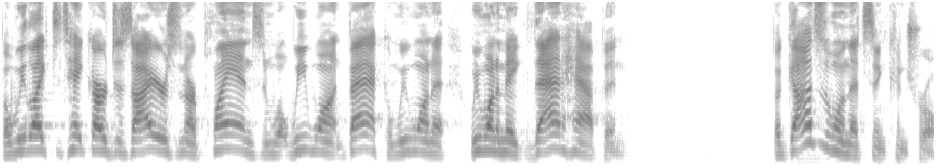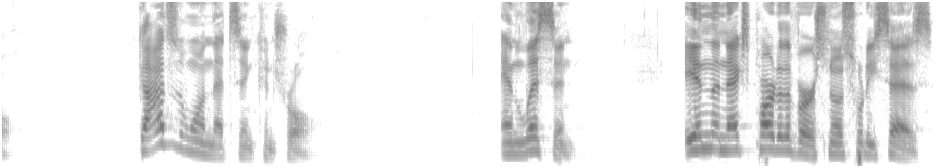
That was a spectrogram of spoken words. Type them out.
But we like to take our desires and our plans and what we want back, and we want to we want to make that happen. But God's the one that's in control. God's the one that's in control. And listen, in the next part of the verse, notice what he says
